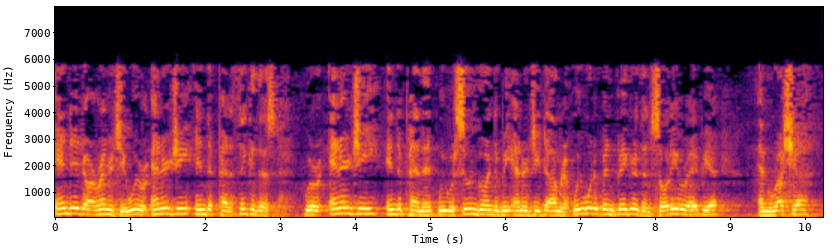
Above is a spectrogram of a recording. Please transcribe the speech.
ended our energy, we were energy independent. Think of this. We were energy independent. We were soon going to be energy dominant. We would have been bigger than Saudi Arabia and Russia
